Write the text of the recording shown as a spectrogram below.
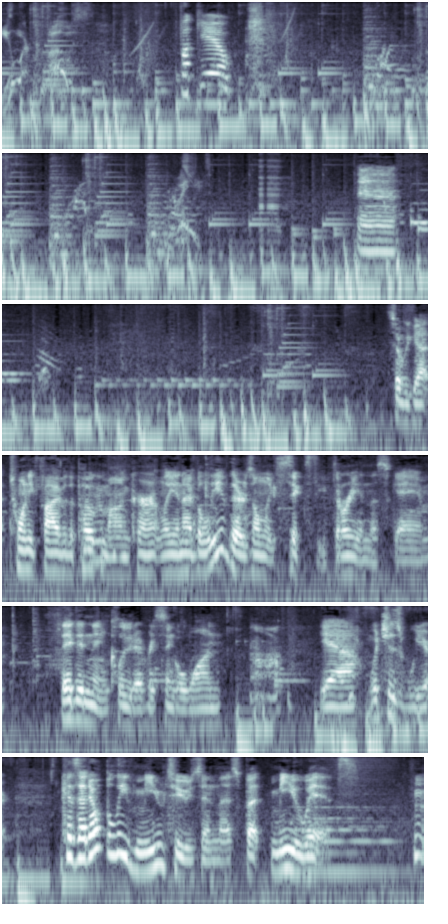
You were close. Fuck you. Great. Eh. So we got 25 of the Pokemon currently, and I believe there's only 63 in this game. They didn't include every single one. Aw. Yeah, which is weird. Because I don't believe Mewtwo's in this, but Mew is. Hmm,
